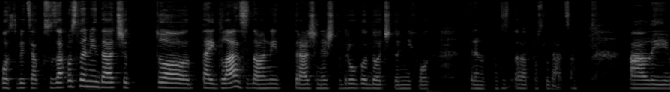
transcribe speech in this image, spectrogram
posebice ako su zaposleni, da će to taj glas da oni traže nešto drugo doći do njihovog trenutnog poslodavca. Ali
